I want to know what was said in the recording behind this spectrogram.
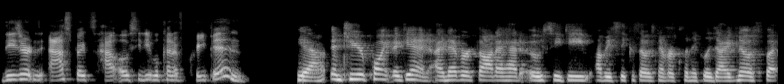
these are the aspects how OCD will kind of creep in. Yeah. And to your point, again, I never thought I had OCD, obviously, because I was never clinically diagnosed, but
